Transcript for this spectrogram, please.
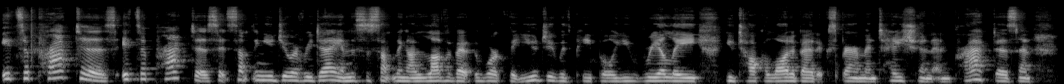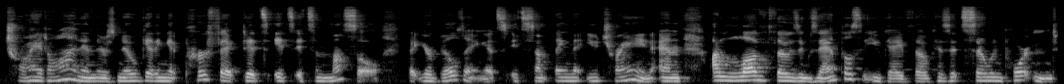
it's a practice. It's a practice. It's something you do every day. And this is something I love about the work that you do with people. You really, you talk a lot about experimentation and practice and try it on. And there's no getting it perfect. It's it's it's a muscle that you're building. It's it's something that you train. And I loved those examples that you gave though, because it's so important.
